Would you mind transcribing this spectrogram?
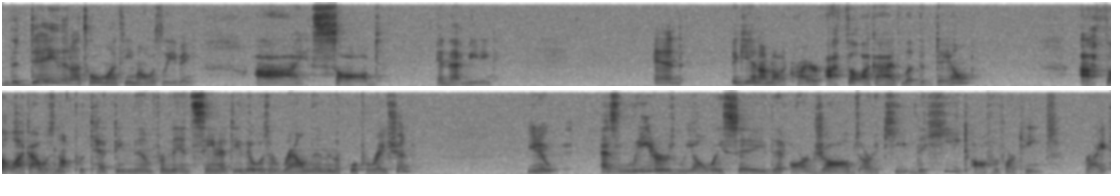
the day that I told my team I was leaving, I sobbed in that meeting. And again, I'm not a crier. I felt like I had let them down. I felt like I was not protecting them from the insanity that was around them in the corporation. You know, as leaders, we always say that our jobs are to keep the heat off of our teams, right?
